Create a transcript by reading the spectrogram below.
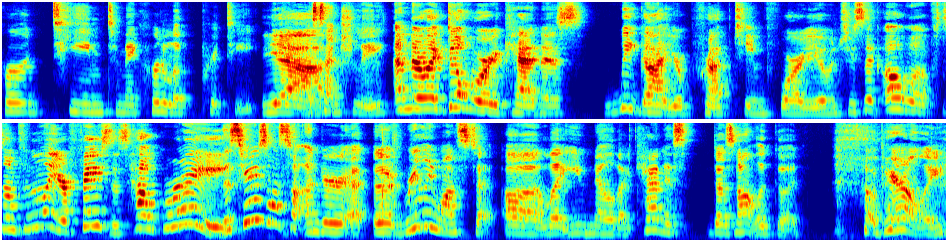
her team to make her look pretty. Yeah. Essentially. And they're like, "Don't worry, Katniss. We got your prep team for you." And she's like, "Oh, well, some familiar faces. How great!" The series wants to under uh, really wants to uh, let you know that Katniss does not look good. Apparently,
